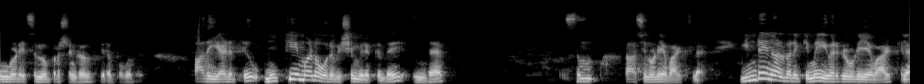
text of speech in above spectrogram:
உங்களுடைய செல்வ பிரச்சனைகள் தீரப்போகுது. அதை அடுத்து முக்கியமான ஒரு விஷயம் இருக்குது இந்த சிம் ராசினுடைய வாழ்க்கையில. இன்றைய நாள் வரைக்குமே இவர்களுடைய வாழ்க்கையில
